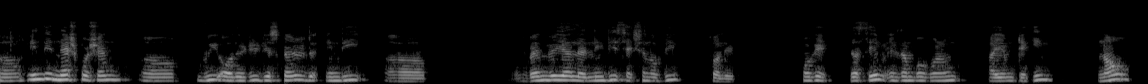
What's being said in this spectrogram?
Uh, in the next question, uh, we already discussed in the uh, when we are learning the section of the solid. Okay, the same example problem I am taking now.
